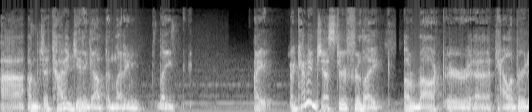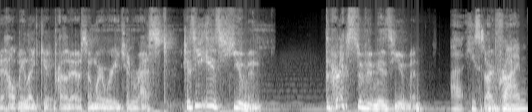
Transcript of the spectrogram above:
Uh, I'm just kind of getting up and letting like I I kind of gesture for like Arak or a caliber to help me like get Proto somewhere where he can rest because he is human. The rest of him is human. Uh, he's Sorry, a prime.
